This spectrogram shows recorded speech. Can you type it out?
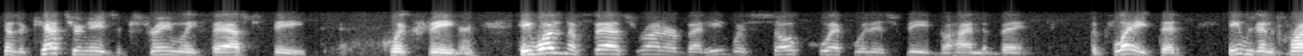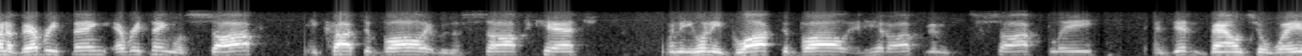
because a catcher needs extremely fast feet quick feet. And he wasn't a fast runner, but he was so quick with his feet behind the base, the plate that he was in front of everything. Everything was soft. He caught the ball. It was a soft catch. When he when he blocked the ball, it hit off him softly and didn't bounce away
